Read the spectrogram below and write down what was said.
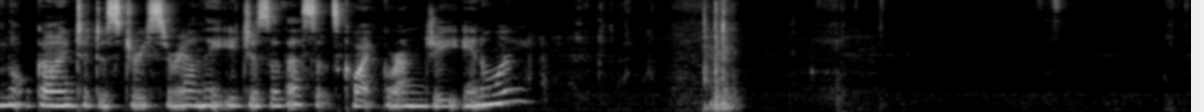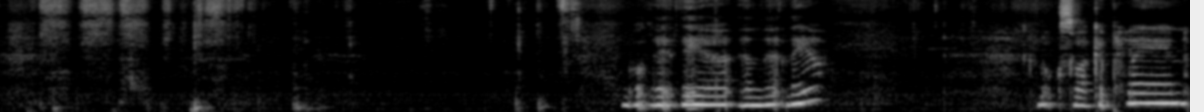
I'm not going to distress around the edges of this, it's quite grungy anyway. Put that there and that there looks like a plan.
